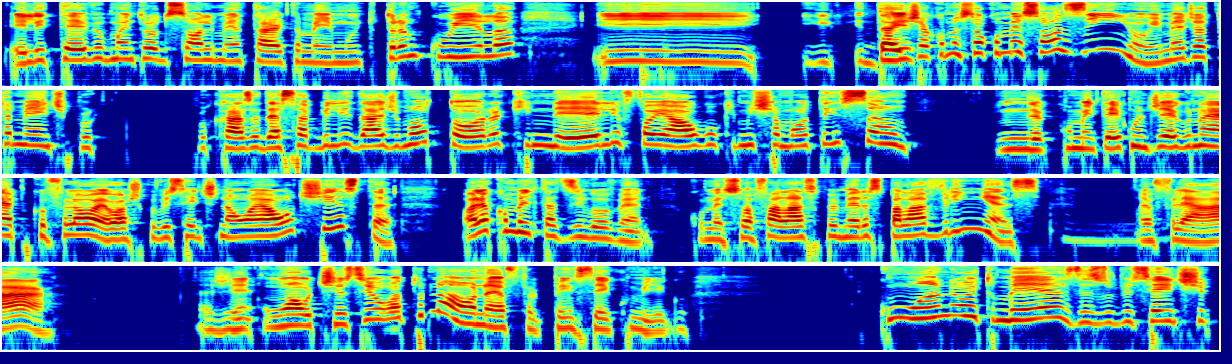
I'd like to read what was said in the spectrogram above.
Ele teve uma introdução alimentar também muito tranquila e, e daí já começou a comer sozinho, imediatamente, por, por causa dessa habilidade motora que nele foi algo que me chamou a atenção. Ainda comentei com o Diego na época, eu falei, ó, eu acho que o Vicente não é autista. Olha como ele está desenvolvendo. Começou a falar as primeiras palavrinhas. Aí eu falei, ah, gente- um autista e o outro não, né? Eu falei- pensei comigo. Com um ano e oito meses, o Vicente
